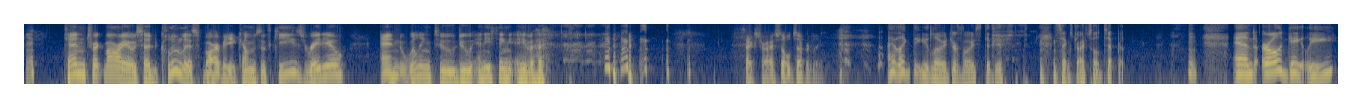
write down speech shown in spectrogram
Ken Trick Mario said Clueless Barbie comes with keys, radio, and willing to do anything Ava. Sex drive sold separately. I like that you lowered your voice to do that. Sex drive sold separately. and Earl Gately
